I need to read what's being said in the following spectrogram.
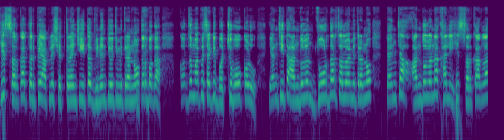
हे सरकारतर्फे आपले शेतकऱ्यांची इथं विनंती होती मित्रांनो. तर बघा कर्जमाफीसाठी बच्चूभाऊ कडू यांची इथं आंदोलन जोरदार चालू आहे मित्रांनो. त्यांच्या आंदोलनाखाली ही सरकारला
